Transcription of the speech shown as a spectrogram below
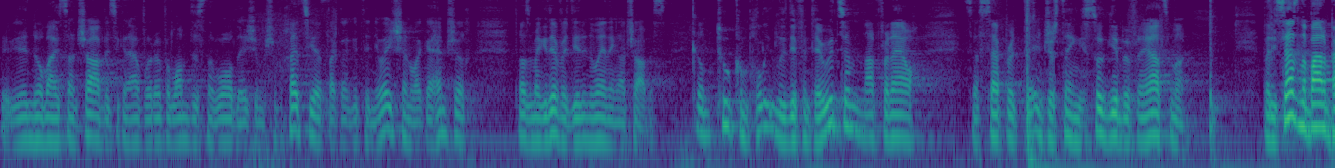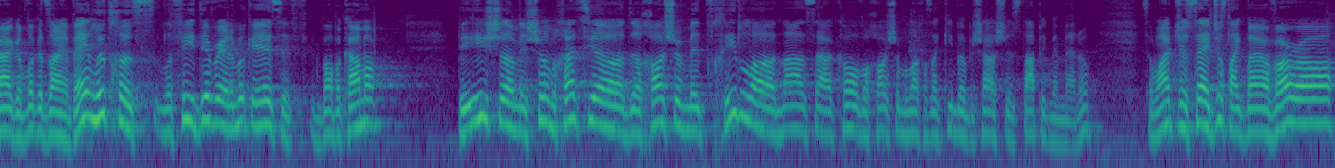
If you didn't do Maisa on Shabbos, you can have whatever lumdis in the world. It's like a continuation, like a Hemshech. Doesn't make a difference. You didn't do anything on Shabbos. Two completely different terutzim, not for now. It's a separate, interesting sugya b'fnei But he says in the bottom paragraph, look at Zion. Ve'en litchus lefi divrei and Yosef in Baba Kama. Be'isha mishum chetzia de choshev mitchila na'asa akol v'choshev melachas akiba b'shash stopping memenu. So why don't you say, just like by Avara,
